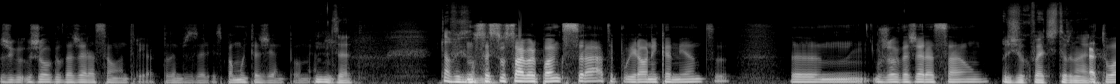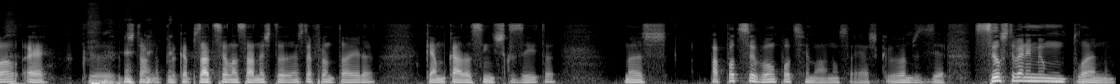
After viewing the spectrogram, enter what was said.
jo- jogo da geração anterior, podemos dizer isso. Para muita gente, pelo menos. Exato. Talvez Não sei se o Cyberpunk será, tipo, ironicamente, um, o jogo da geração o jogo vai destornar. atual é que destona, porque apesar de ser lançado nesta, nesta fronteira que é um bocado assim esquisita, mas pá, pode ser bom, pode ser mau, não sei, acho que vamos dizer. Se eles tiverem mesmo um plano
